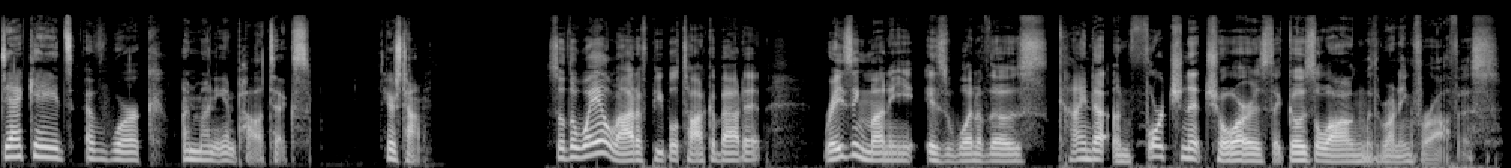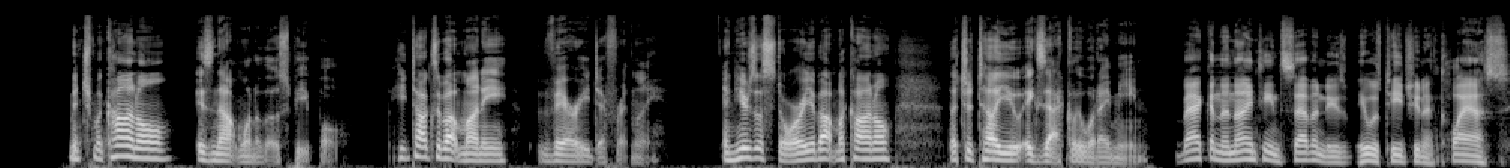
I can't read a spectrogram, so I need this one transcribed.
decades of work on money and politics. Here's Tom. So, the way a lot of people talk about it, Raising money is one of those kinda unfortunate chores that goes along with running for office. Mitch McConnell is not one of those people. He talks about money very differently. And here's a story about McConnell that should tell you exactly what I mean. Back in the 1970s, he was teaching a class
